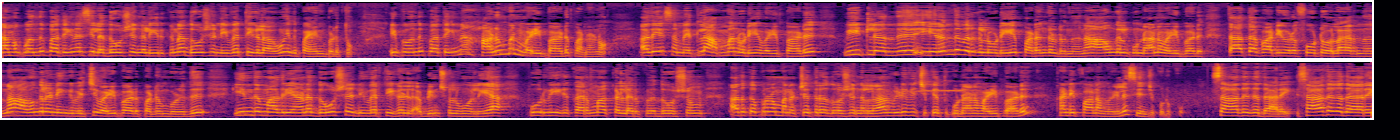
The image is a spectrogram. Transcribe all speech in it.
நமக்கு வந்து பார்த்திங்கன்னா சில தோஷங்கள் இருக்குன்னா தோஷ நிவர்த்திகளாகவும் இது பயன்படுத்தும். இப்போ வந்து பார்த்திங்கன்னா ஹனுமன் வழிபாடு பண்ணணும். அதே சமயத்தில் அம்மனுடைய வழிபாடு வீட்டில் வந்து இறந்தவர்களுடைய படங்கள் இருந்ததுன்னா அவங்களுக்கு உண்டான வழிபாடு தாத்தா பாட்டியோட ஃபோட்டோலாம் இருந்ததுன்னா அவங்கள நீங்கள் வச்சு வழிபாடு பண்ணும் பொழுது இந்த மாதிரியான தோஷ நிவர்த்திகள் அப்படின்னு சொல்லுவோம் இல்லையா? பூர்வீக கர்மாக்களில் இருக்கிற தோஷம் அதுக்கப்புறம் நம்ம நட்சத்திர தோஷங்கள்லாம் விடுவிச்சுக்கிறதுக்கு உண்டான வழிபாடு கண்டிப்பான முறையில் செஞ்சு கொடுக்கும். சாதகதாரை. சாதகதாரை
